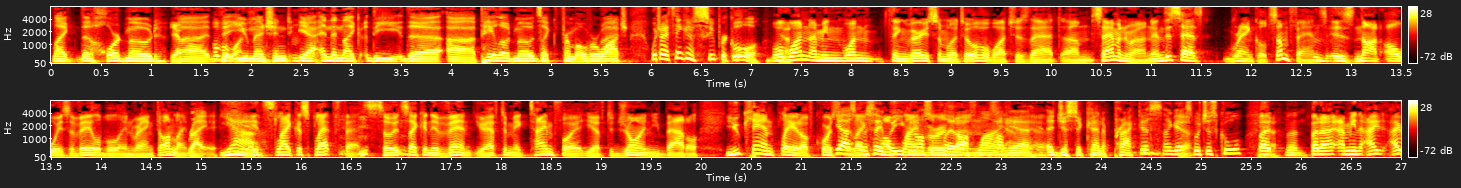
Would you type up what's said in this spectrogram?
like the horde mode Yep. uh, that you mentioned. Yeah, and then like the the uh, payload modes like from Overwatch, which I think is super cool. Well, one, I mean, one thing very similar to Overwatch is that um, Salmon Run, and this has rankled some fans, is not always available in ranked online. Right. play. Yeah. It's like a Splatfest. so it's like an event. You have to make time for it. You have to join, you battle. You can play it, of course. yeah, I was like going to say, but you can offline also play it offline. Yeah, Uh, just to kind of practice, I guess, Yeah. which is cool. But But- but I, I mean I, I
